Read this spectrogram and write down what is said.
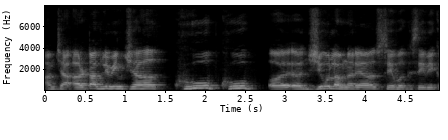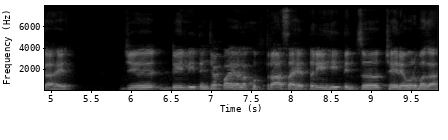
आमच्या आर्ट ऑफ लिव्हिंगच्या खूप खूप जीव लावणाऱ्या सेवक सेविका आहेत जे डेली त्यांच्या पायाला खूप त्रास आहे तरीही त्यांचं चेहऱ्यावर बघा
